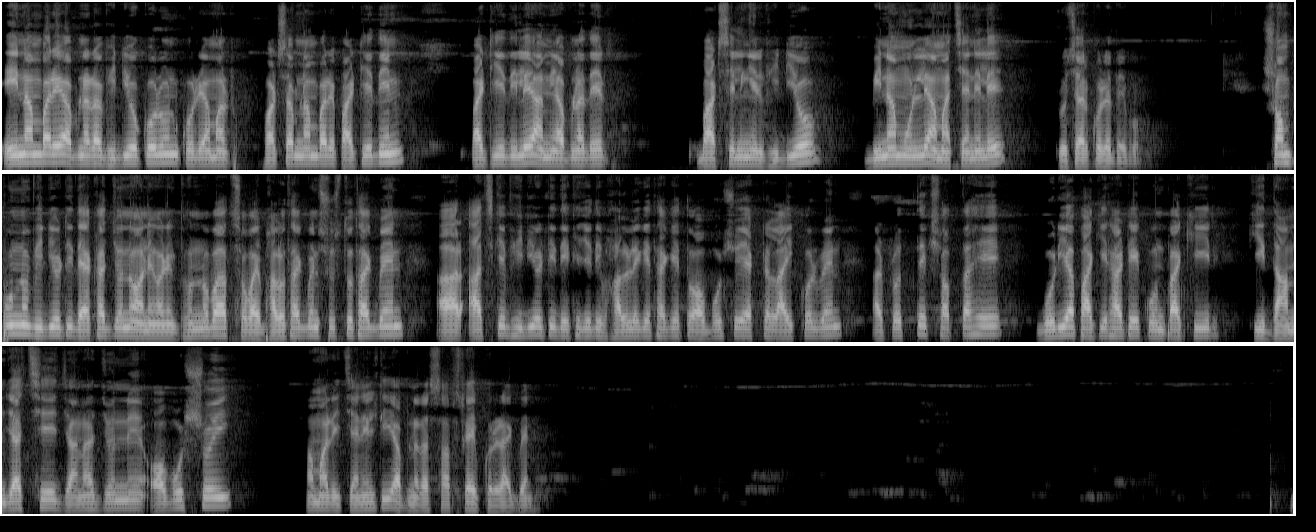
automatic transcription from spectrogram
এই নাম্বারে আপনারা ভিডিও করুন, করে আমার হোয়াটসঅ্যাপ নাম্বারে পাঠিয়ে দিন। পাঠিয়ে দিলে আমি আপনাদের বার্ড সেলিংয়ের ভিডিও বিনামূল্যে আমার চ্যানেলে প্রচার করে দেব। সম্পূর্ণ ভিডিওটি দেখার জন্য অনেক অনেক ধন্যবাদ। সবাই ভালো থাকবেন, সুস্থ থাকবেন। আর আজকে ভিডিওটি দেখে যদি ভালো লেগে থাকে তো অবশ্যই একটা লাইক করবেন। আর প্রত্যেক সপ্তাহে গড়িয়া পাখির হাটে কোন পাখির কি দাম যাচ্ছে জানার জন্যে অবশ্যই আমার এই চ্যানেলটি আপনারা সাবস্ক্রাইব করে রাখবেন।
